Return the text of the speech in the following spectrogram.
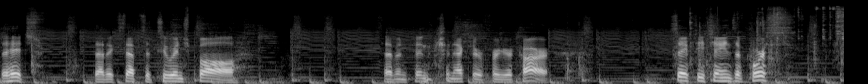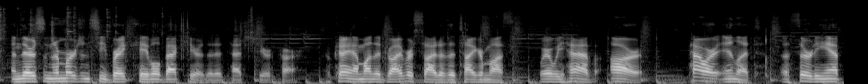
The hitch that accepts a two inch ball, seven pin connector for your car. Safety chains, of course, and there's an emergency brake cable back here that attached to your car. Okay, I'm on the driver's side of the Tiger Moth where we have our power inlet, a 30 amp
